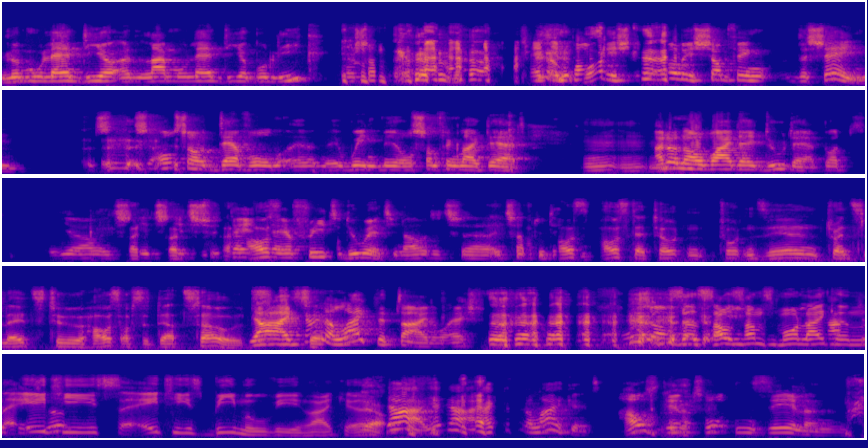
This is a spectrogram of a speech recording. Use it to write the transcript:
Le Moulin Dia- La Moulin Diabolique or something. And in Polish, Polish something the same. It's, it's also devil uh, windmill something like that. Mm, mm, I mm. don't know why they do that, but you know, it's But- it's but it's the they, house- they are free to do it. You know, it's uh, it's up to them. Haus, Haus der Toten, Toten Seelen translates to House of the Dead Souls. Yeah, I kind of like the title actually. Also, so, the- sounds sounds more like an 80s 80s B movie. Like uh, Yeah. Yeah, yeah, yeah. I kind of like it. Haus der Toten Seelen.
